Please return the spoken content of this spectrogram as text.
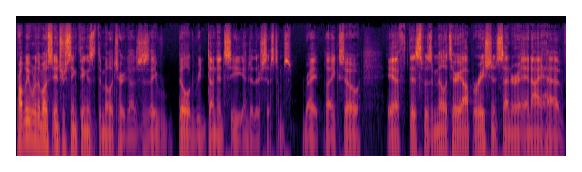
Probably one of the most interesting things that the military does is they build redundancy into their systems, right? Like, so if this was a military operations center and I have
